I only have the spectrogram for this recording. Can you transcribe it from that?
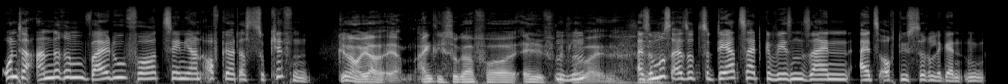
Unter anderem, weil du vor zehn Jahren aufgehört hast zu kiffen. Genau, ja, eigentlich sogar vor elf mittlerweile. Also muss also zu der Zeit gewesen sein, als auch düstere Legenden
